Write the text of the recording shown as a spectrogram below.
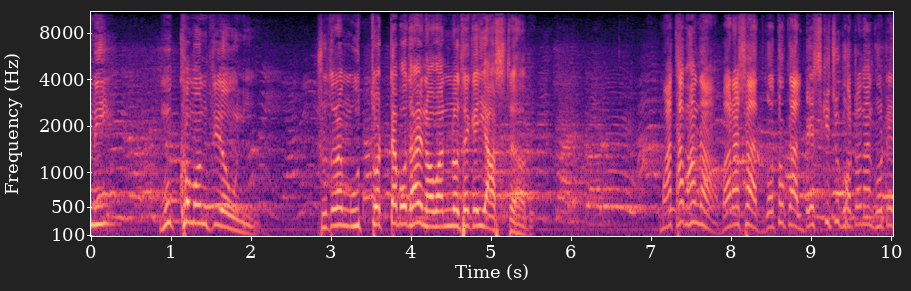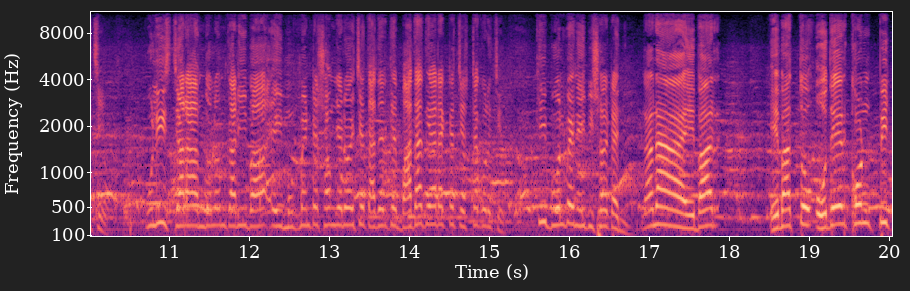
উনি মুখ্যমন্ত্রীও উনি। সুতরাং উত্তরটা বোধ নবান্ন থেকেই আসতে হবে। মাথা ভাঙা বারাসাত গতকাল বেশ কিছু ঘটনা ঘটেছে। পুলিশ যারা আন্দোলনকারী বা এই মুভমেন্টের সঙ্গে রয়েছে তাদেরকে বাধা দেওয়ার একটা চেষ্টা করেছে। কি বলবেন এই বিষয়টা নিয়ে? না না এবার এবার তো ওদের কোন পিঠ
